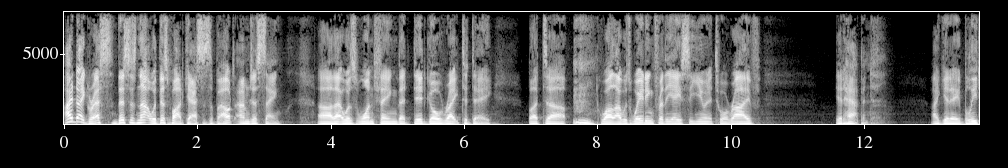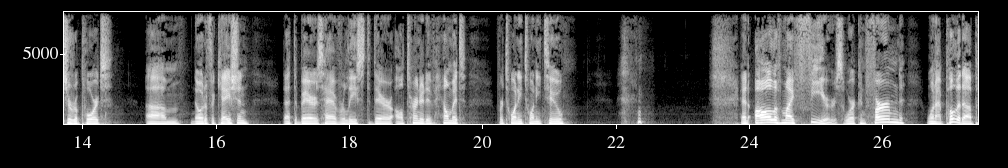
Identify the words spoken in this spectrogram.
I digress. This is not what this podcast is about. I'm just saying. Uh, that was one thing that did go right today but uh, while I was waiting for the AC unit to arrive, it happened. I get a Bleacher Report um, notification that the Bears have released their alternative helmet for 2022. and all of my fears were confirmed when I pull it up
